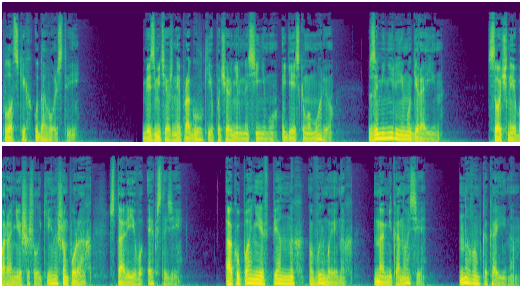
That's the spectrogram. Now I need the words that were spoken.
плотских удовольствий. Безмятежные прогулки по чернильно-синему Эгейскому морю заменили ему героин. Сочные бараньи шашлыки на шампурах стали его экстази, а купание в пенных вымоинах на Миконосе — новым кокаином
